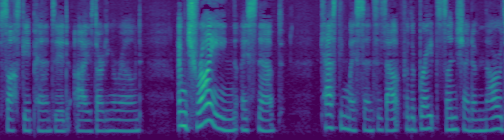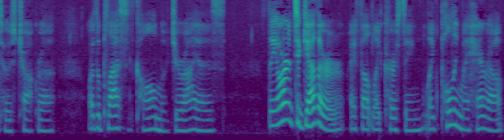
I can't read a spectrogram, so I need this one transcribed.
Sasuke panted, eyes darting around. I'm trying, I snapped, casting my senses out for the bright sunshine of Naruto's chakra, or the placid calm of Jiraiya's. They aren't together, I felt like cursing, like pulling my hair out.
